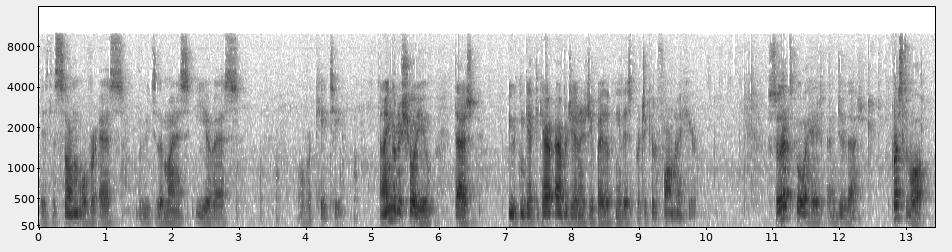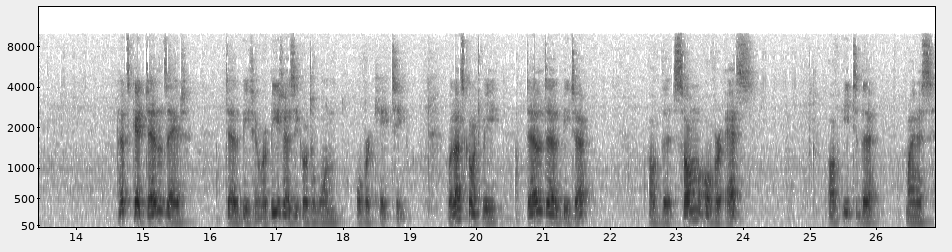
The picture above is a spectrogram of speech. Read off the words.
is the sum over s e to the minus e of s over kt. And I'm going to show you that you can get the average energy by looking at this particular formula here. So let's go ahead and do that. First of all, let's get del z del beta, where beta is equal to 1 over kt. Well, that's going to be del del beta of the sum over s of e to the minus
